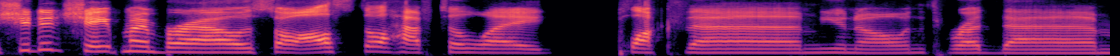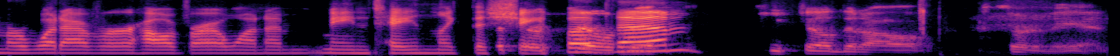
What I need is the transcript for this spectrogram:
she did shape my brows, so I'll still have to like pluck them, you know, and thread them or whatever, however I want to maintain like the But shape of in. them. She filled it all sort of in. in.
